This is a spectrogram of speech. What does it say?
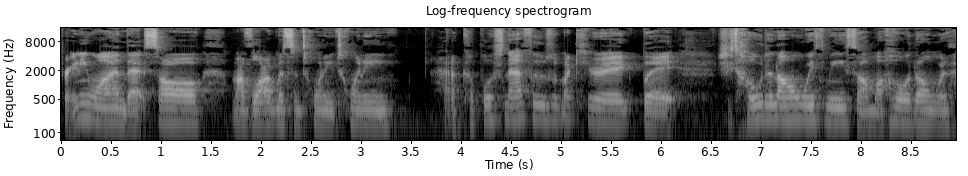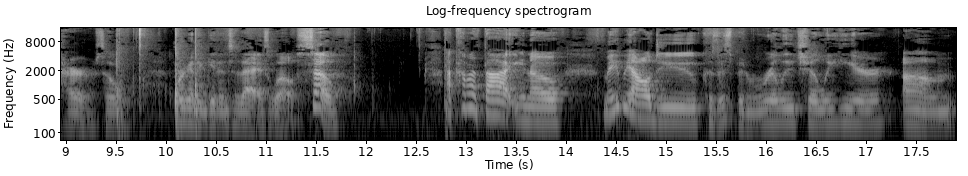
For anyone that saw my Vlogmas in 2020, had a couple of snafus with my Keurig, but she's holding on with me, so I'm gonna hold on with her. So we're gonna get into that as well. So I kind of thought, you know, maybe I'll do, cause it's been really chilly here. Um,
